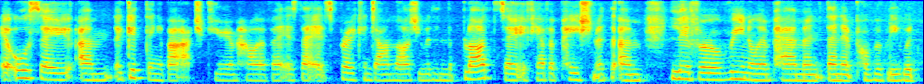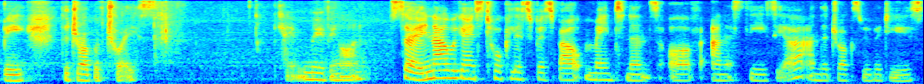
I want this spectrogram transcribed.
It also, um, a good thing about atracurium, however, is that it's broken down largely within the blood. So if you have a patient with um, liver or renal impairment, then it probably would be the drug of choice. Okay, moving on. So now we're going to talk a little bit about maintenance of anesthesia and the drugs we would use.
